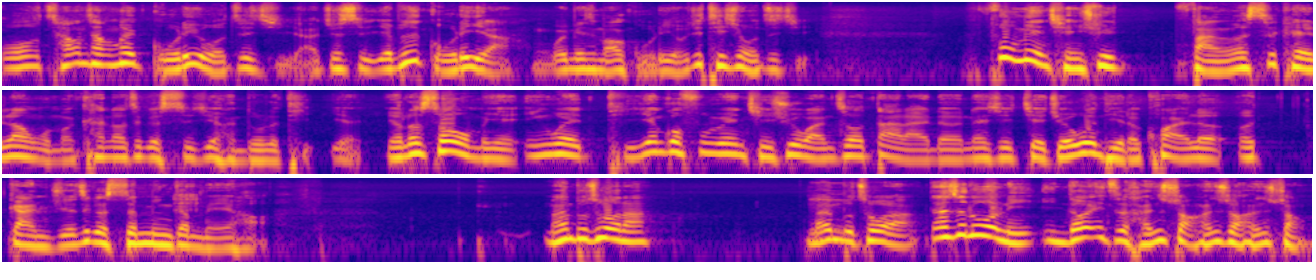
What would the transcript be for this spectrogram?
我常常会鼓励我自己啊，就是也不是鼓励啊，我也没什么好鼓励，我就提醒我自己，负面情绪反而是可以让我们看到这个世界很多的体验。有的时候我们也因为体验过负面情绪完之后带来的那些解决问题的快乐，而感觉这个生命更美好，蛮不错的啊，蛮不错的啊。但是如果你你都一直很爽很爽很爽，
